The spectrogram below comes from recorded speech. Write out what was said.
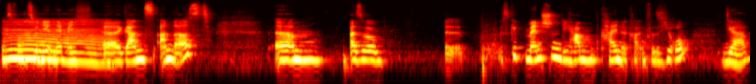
Das mm. funktioniert nämlich äh, ganz anders. Ähm, also äh, es gibt Menschen, die haben keine Krankenversicherung. Ja,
